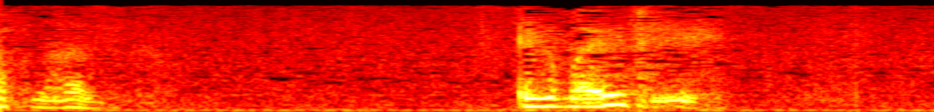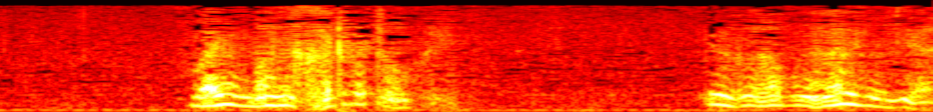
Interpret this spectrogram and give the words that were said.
आप नाराज़ एक बाई थी। बाई मन खटखट हो गई। क्योंकि आप नाराज़ हो गया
